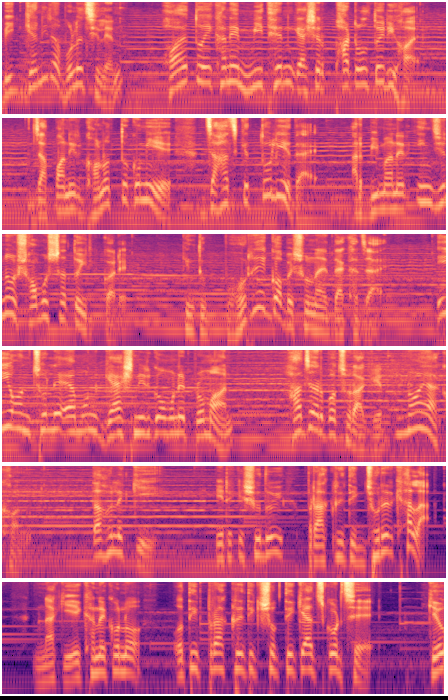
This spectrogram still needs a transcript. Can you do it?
বিজ্ঞানীরা বলেছিলেন হয়তো এখানে মিথেন গ্যাসের ফাটল তৈরি হয়, যা পানির ঘনত্ব কমিয়ে জাহাজকে তলিয়ে দেয় আর বিমানের ইঞ্জিনও সমস্যা তৈরি করে। কিন্তু পরে গবেষণায় দেখা যায়, এই অঞ্চলে এমন গ্যাস নির্গমনের প্রমাণ হাজার বছর আগের নয় এখন। তাহলে কি, এটা কি শুধুই প্রাকৃতিক ঝোরের খেলা, নাকি এখানে কোনো অতি প্রাকৃতিক শক্তি ক্যাচ করছে? কেউ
